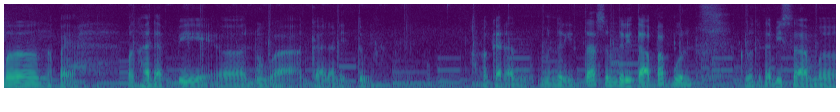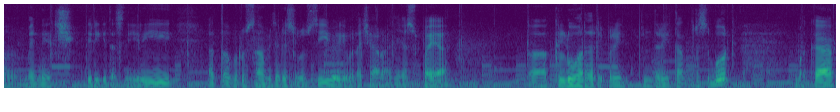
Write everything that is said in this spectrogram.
mengapa ya menghadapi uh, dua keadaan itu. Kalau keadaan menderita semenderita apa pun kalau kita bisa manage diri kita sendiri atau berusaha mencari solusi bagaimana caranya supaya uh, keluar dari penderitaan tersebut maka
